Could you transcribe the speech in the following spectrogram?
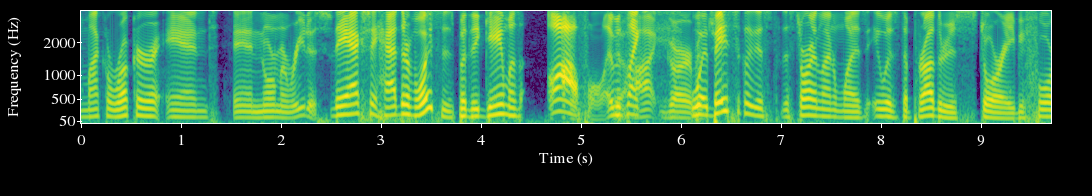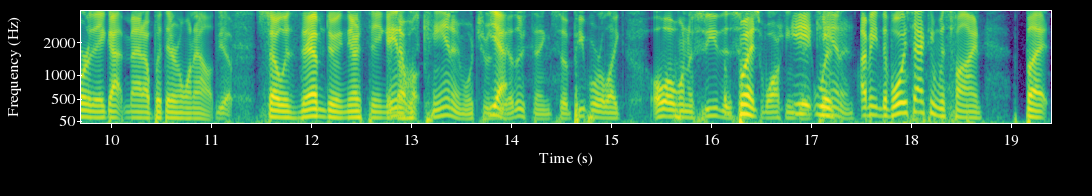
Michael Rooker, and and Norman Reedus. they actually had their voices, but the game was awful. It was like hot garbage. What basically this the storyline was it was the brothers' story before they got met up with everyone else. Yep. So it was them doing their thing. and the it was canon, which was Yeah. the other thing. So people were like, "Oh, I want to see this. but It's Walking it Dead was. canon." I mean, the voice acting was fine, but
